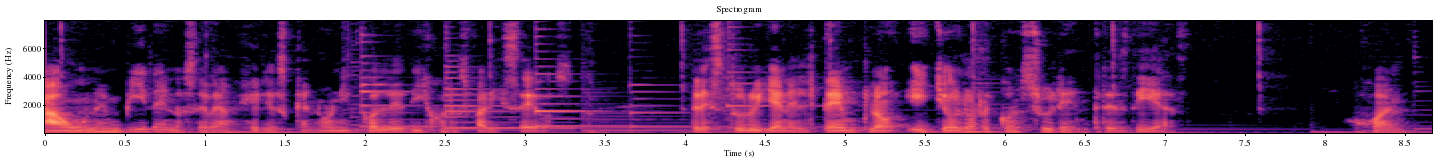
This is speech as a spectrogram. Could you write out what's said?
aún en vida en los evangelios canónicos, le dijo a los fariseos, destruyan el templo y yo lo reconstruiré en tres días. Juan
